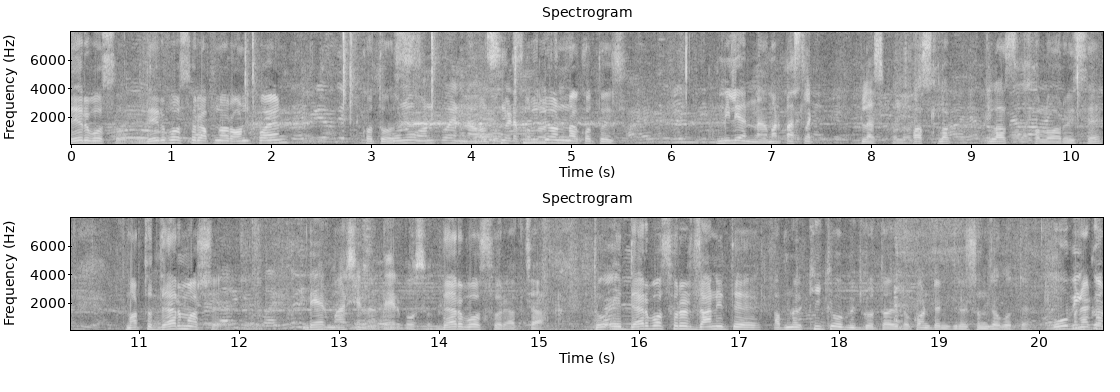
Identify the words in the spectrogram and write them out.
দেড় বছর। দেড় বছর আপনার অন পয়েন্ট কত? কোনো অন পয়েন্ট না সিক্স মিলিয়ন না কত হয়েছে মিলিয়ন না আমার পাঁচ লাখ প্লাস ফলো পাঁচ লাখ প্লাস ফলোয়ার হয়েছে মাত্র দেড় মাসে? দেড় মাসে না দেড় বছর। দেড় বছর আচ্ছা। তো এই দেড় বছরের জানিতে আপনার কি কি অভিজ্ঞতা হইল কন্টেন্ট ক্রিয়েশন জগতে? মানে একটা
